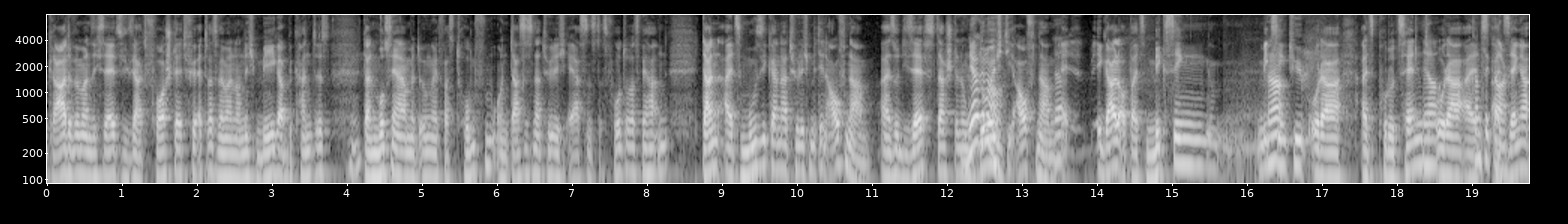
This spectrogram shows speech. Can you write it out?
gerade wenn man sich selbst, wie gesagt, vorstellt für etwas, wenn man noch nicht mega bekannt ist, Mhm. dann muss er ja mit irgendetwas trumpfen. Und das ist natürlich erstens das Foto, was wir hatten. Dann als Musiker natürlich mit den Aufnahmen. Also die Selbstdarstellung Ja, genau. durch die Aufnahmen. Ja. Äh, Egal ob als Mixing, Mixing-Typ oder als Produzent oder als, als Sänger.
